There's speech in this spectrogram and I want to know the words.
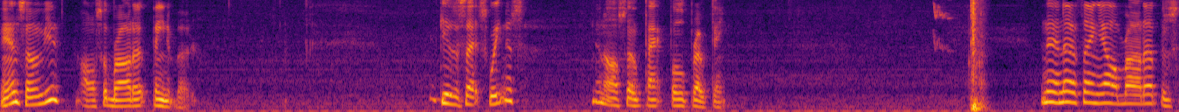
And some of you also brought up peanut butter. It gives us that sweetness and also packed full protein. And then another thing y'all brought up is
